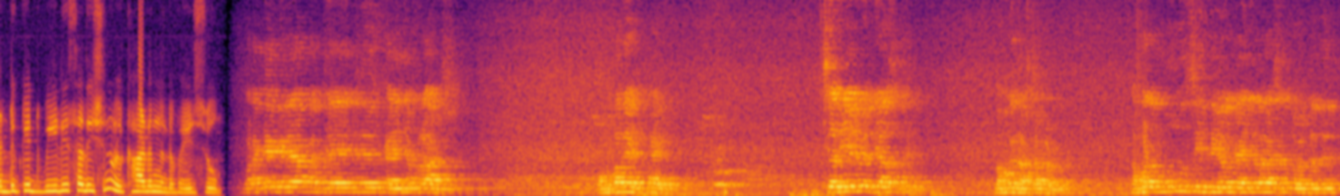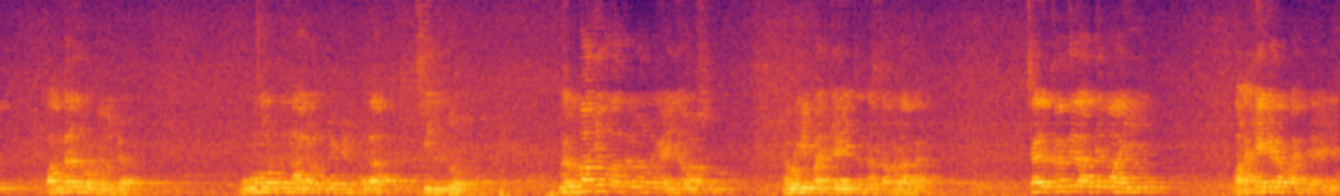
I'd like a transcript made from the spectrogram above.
അഡ്വക്കേറ്റ് വി ഡി സതീശൻ ഉദ്ഘാടനം നിർവഹിച്ചു. വടക്കേക്കര പഞ്ചായത്ത് കഴിഞ്ഞ പ്രാവശ്യം ഒമ്പത് എട്ടായി ചെറിയൊരു വ്യത്യാസത്തിൽ നമുക്ക് നഷ്ടപ്പെട്ടു. നമ്മുടെ മൂന്ന് സീറ്റുകൾ കഴിഞ്ഞ പ്രാവശ്യം തോറ്റത് പന്ത്രണ്ട് വോട്ടുകൾക്കാണ് മൂന്ന് വോട്ട് നാല് വോട്ടിലേക്ക് പല സീറ്റുകളും നിർഭാഗ്യം മാത്രമാണ് കഴിഞ്ഞ വർഷം നമുക്ക് ഈ പഞ്ചായത്ത് നഷ്ടപ്പെടാൻ കാരണം. ചരിത്രത്തിൽ ആദ്യമായി വടക്കേക്കര പഞ്ചായത്ത്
